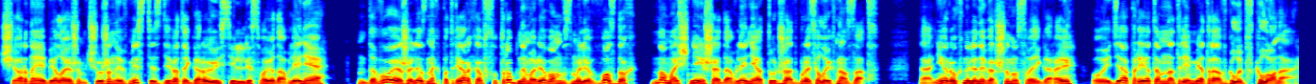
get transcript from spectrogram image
Чёрные и белые жемчужины вместе с Девятой горой усилили своё давление. Двое железных патриархов с утробным рёвом взмыли в воздух, но мощнейшее давление тут же отбросило их назад. Они рухнули на вершину своей горы, уйдя при этом на 3 метра вглубь склона.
